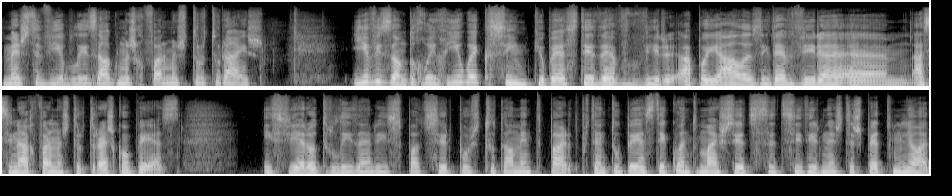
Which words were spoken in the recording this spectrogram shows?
mas se viabiliza algumas reformas estruturais. E a visão de Rui Rio é que sim, que o PST deve vir a apoiá-las e deve vir a, a, a, assinar reformas estruturais com o PS. E se vier outro líder, isso pode ser posto totalmente de parte. Portanto, o PST, quanto mais cedo se decidir neste aspecto, melhor.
